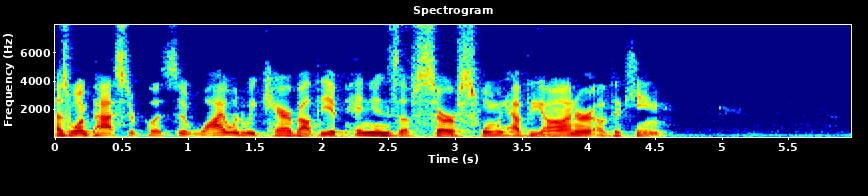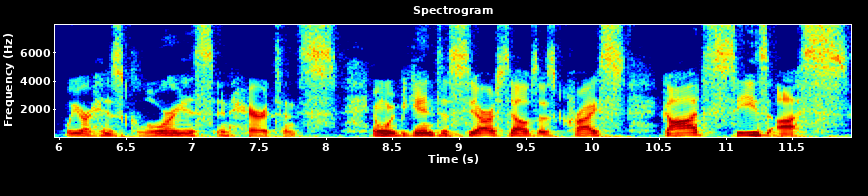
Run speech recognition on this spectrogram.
As one pastor puts it, why would we care about the opinions of serfs when we have the honor of the king? We are his glorious inheritance. And when we begin to see ourselves as Christ, God sees us,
